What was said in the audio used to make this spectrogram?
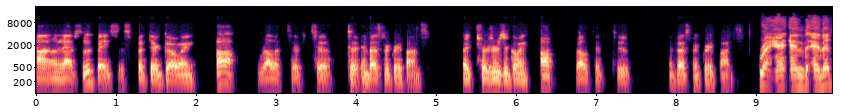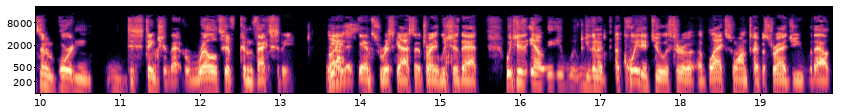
on an absolute basis, but they're going up relative to, to investment grade bonds. Right? Treasuries are going up relative to investment grade bonds. Right. And, and, and that's an important distinction, that relative convexity. Right yes. against risk assets, right? Which is that, which is you know you're going to equate it to a sort of a black swan type of strategy without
